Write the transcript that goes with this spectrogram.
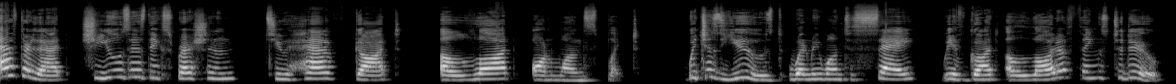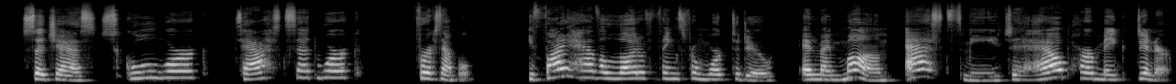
After that, she uses the expression to have got a lot on one's plate, which is used when we want to say we've got a lot of things to do, such as schoolwork, tasks at work. For example, if I have a lot of things from work to do and my mom asks me to help her make dinner,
